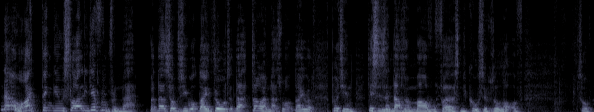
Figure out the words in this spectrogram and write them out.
no, I think it was slightly different from that. but that's obviously what they thought at that time. That's what they were putting. This is another Marvel first, and of course there was a lot of sort of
